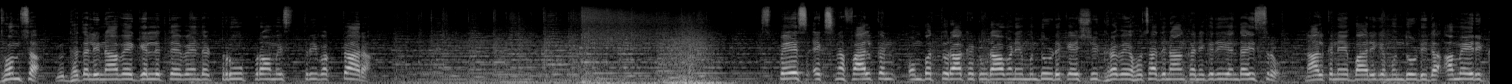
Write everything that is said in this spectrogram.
ಧ್ವಂಸ. ಯುದ್ಧದಲ್ಲಿ ನಾವೇ ಗೆಲ್ಲುತ್ತೇವೆ ಎಂದ ಟ್ರೂ ಪ್ರಾಮಿಸ್ ತ್ರಿವಕ್ತಾರ. ಸ್ಪೇಸ್ ಎಕ್ಸ್ನ ಫ್ಯಾಲ್ಕನ್ ಒಂಬತ್ತು ರಾಕೆಟ್ ಉಡಾವಣೆ ಮುಂದೂಡಿಕೆ ಶೀಘ್ರವೇ ಹೊಸ ದಿನಾಂಕ ನಿಗದಿ ಎಂದ ಇಸ್ರೋ. ನಾಲ್ಕನೇ ಬಾರಿಗೆ ಮುಂದೂಡಿದ ಅಮೆರಿಕ.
